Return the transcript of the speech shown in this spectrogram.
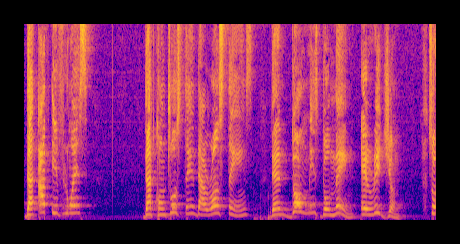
that have influence, that controls things, that runs things. Then dome means domain, a region. So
